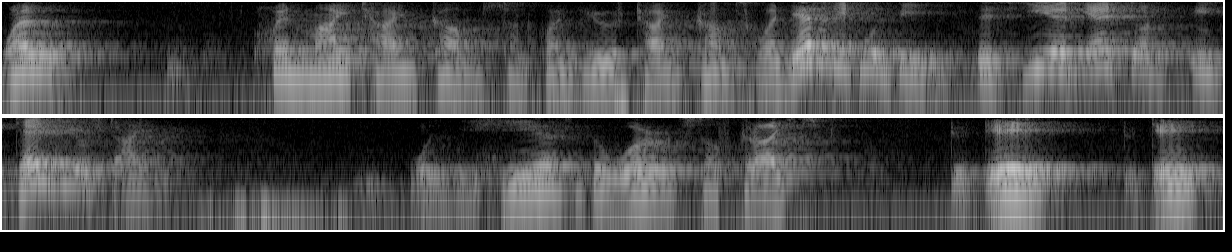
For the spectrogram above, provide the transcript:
Well, when my time comes and when your time comes, whenever it will be, this year yet or in ten years' time, will we hear the words of Christ? Today, today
